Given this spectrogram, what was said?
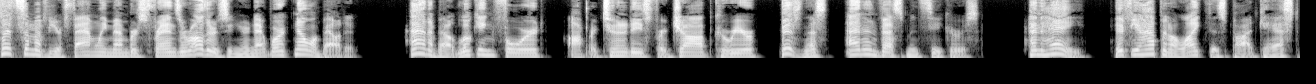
Let some of your family members, friends, or others in your network know about it and about looking forward opportunities for job, career, business, and investment seekers. And hey, if you happen to like this podcast,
